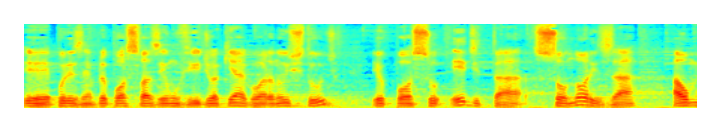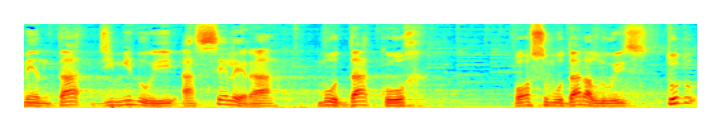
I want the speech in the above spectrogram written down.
é, por exemplo, eu posso fazer um vídeo aqui agora no estúdio, eu posso editar, sonorizar, aumentar, diminuir, acelerar, mudar a cor, posso mudar a luz, tudo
